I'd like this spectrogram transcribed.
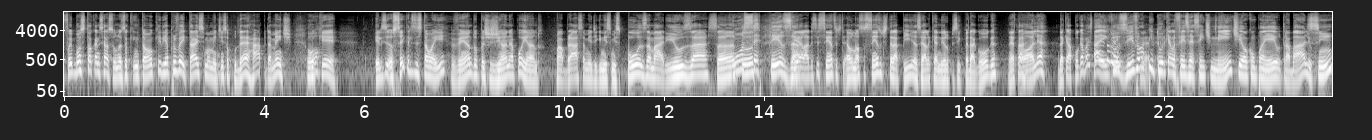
foi bom você tocar nesse assunto, mas eu, então eu queria aproveitar esse momentinho, se eu puder, rapidamente, oh. porque eles, eu sei que eles estão aí vendo, prestigiando e apoiando. Um abraço à minha digníssima esposa, Marilza Santos. Com certeza. Que é lá desse centro, é o nosso centro de terapias, ela que é neuropsicopedagoga, né, tá? Olha. Daqui a pouco ela vai estar ah, aí Inclusive, também. uma é. pintura que ela fez recentemente, eu acompanhei o trabalho. Sim.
